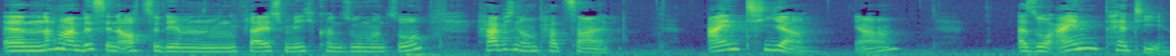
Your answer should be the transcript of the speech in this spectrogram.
Ähm, Nochmal ein bisschen auch zu dem Fleisch, Milchkonsum und so. Habe ich noch ein paar Zahlen. Ein Tier, ja, also ein Patty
